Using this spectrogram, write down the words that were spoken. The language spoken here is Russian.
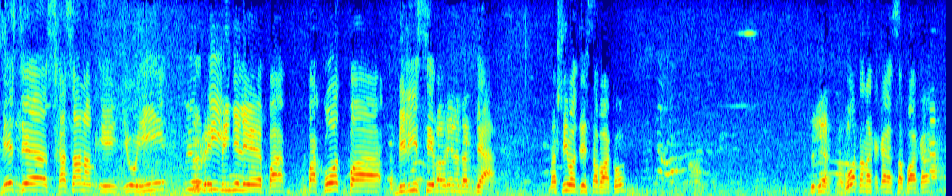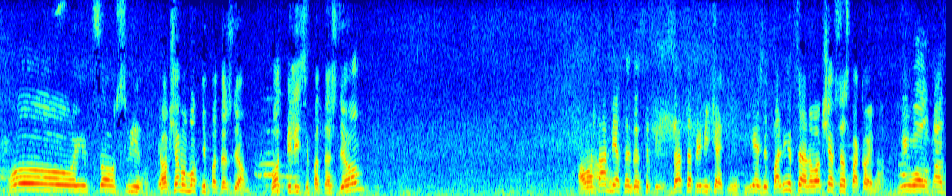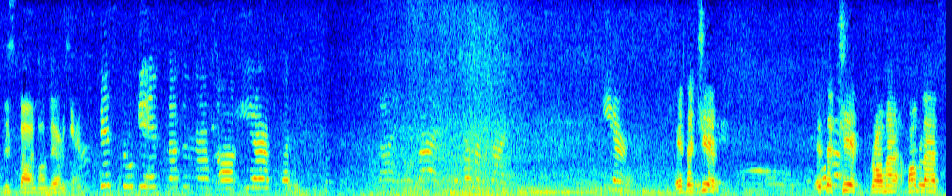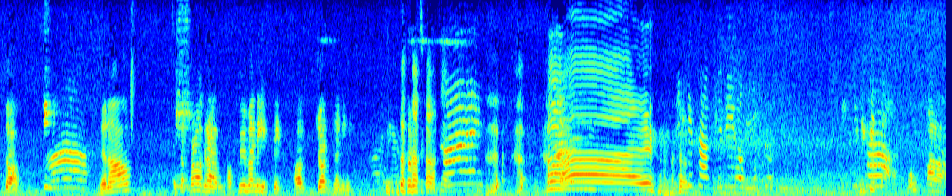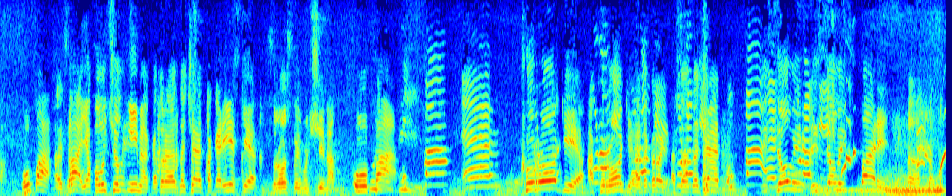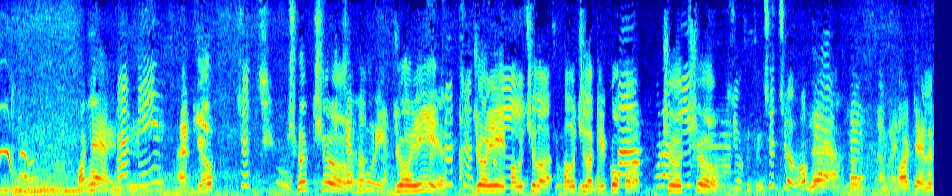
Вместе с Хасаном и Юи мы Юрий. предприняли по- поход по Тбилиси во время дождя. Нашли вот здесь собаку. Чудесно. Вот она какая собака. О, it's so sweet. И вообще мы мокнем под дождем. Вот Тбилиси под дождем. А вон там местная достопри- достопримечательность. Ездит полиция, но вообще все спокойно. We walk out this time on the other side. This cookie doesn't have a ear, but coconut side. Ear. Это чип. Это чип from a homeless dog. Ah, You know? It's a program of humanistics of Georgian. hi. Hi! Упа, Э, да, я получил имя, которое означает по-корейски взрослый мужчина. Упа. And Куроги. А куроги, это куроги, а что означает Oppa веселый, веселый парень. Окей. And me, And you? Чу-чу. Джои. Джои получила, получила кликуху. Чу-чу. choo choo. Okay. Yeah. Okay. Давай. Окей, let's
